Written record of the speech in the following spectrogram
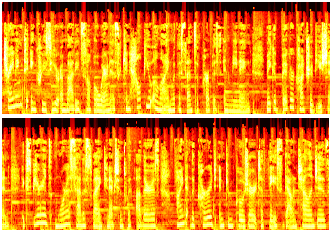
Training to increase your embodied self-awareness can help you align with a sense of purpose and meaning, make a bigger contribution, experience more satisfying connections with others, find the courage and composure to face down challenges,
